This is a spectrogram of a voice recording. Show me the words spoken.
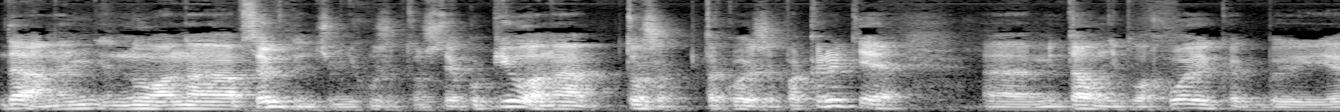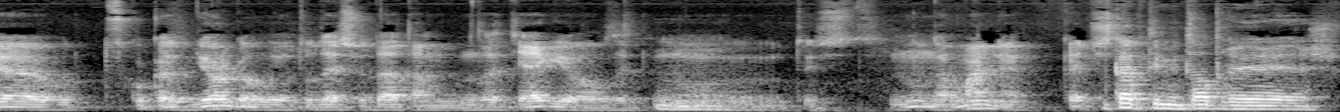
Да, она, ну, она абсолютно ничем не хуже, потому что я купил, она тоже такое же покрытие, э, металл неплохой, как бы я вот сколько дергал ее туда-сюда, там, затягивал, за- ну, то есть, ну, нормальное качество. Как ты металл проверяешь?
